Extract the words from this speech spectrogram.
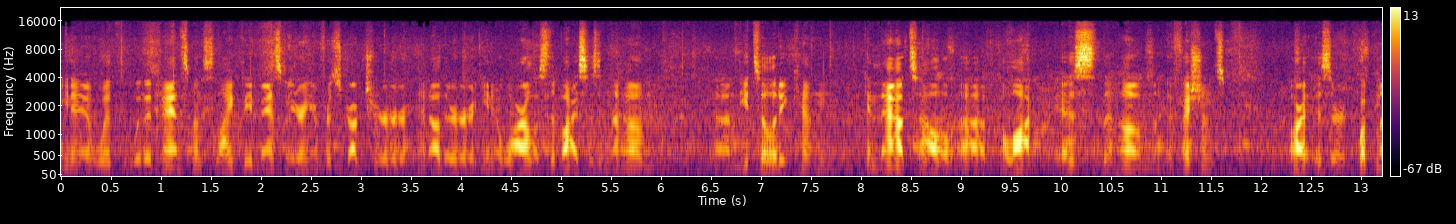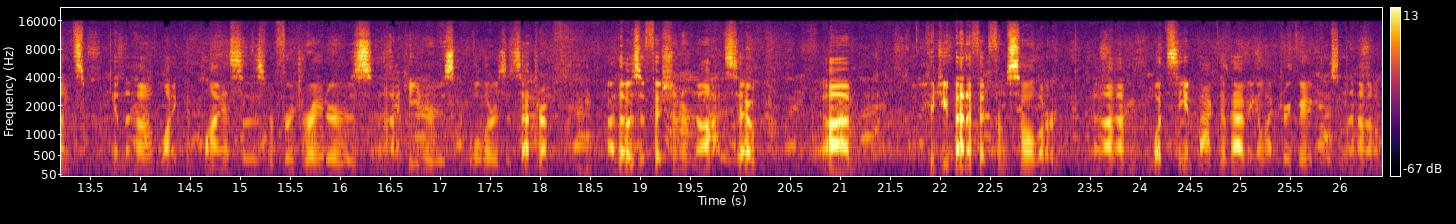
you know with with advancements like the advanced metering infrastructure and other you know wireless devices in the home, um, the utility can can now tell uh, a lot. Is the home efficient? Are, is there equipment in the home like appliances, refrigerators, uh, heaters, coolers, etc.? Are those efficient or not? So, um, could you benefit from solar? Um, what's the impact of having electric vehicles in the home?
